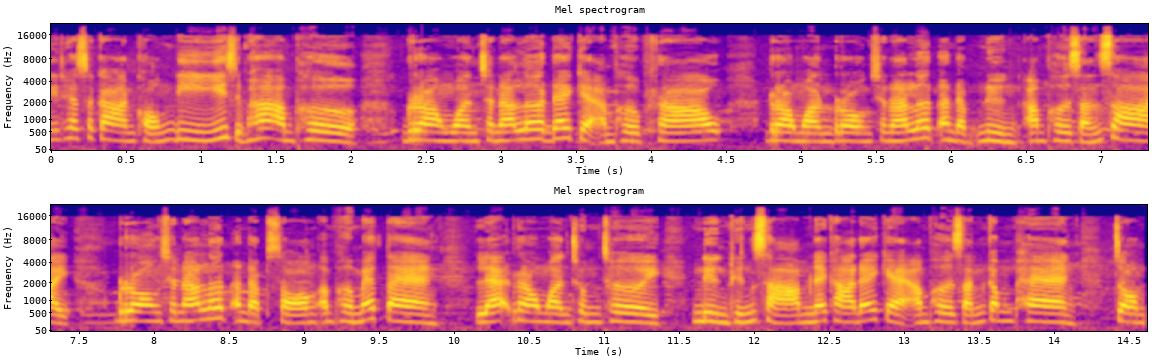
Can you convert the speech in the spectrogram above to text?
นิทรรศการของดี 25 อำเภอ รางวัลชนะเลิศได้แก่อำเภอพร้าว รางวัลรองชนะเลิศอันดับ 1 อำเภอสันทราย รองชนะเลิศอันดับ 2 อำเภอแม่แตง และรางวัลชมเชย 1-3 นะคะ ได้แก่อำเภอสันกำแพง จอม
